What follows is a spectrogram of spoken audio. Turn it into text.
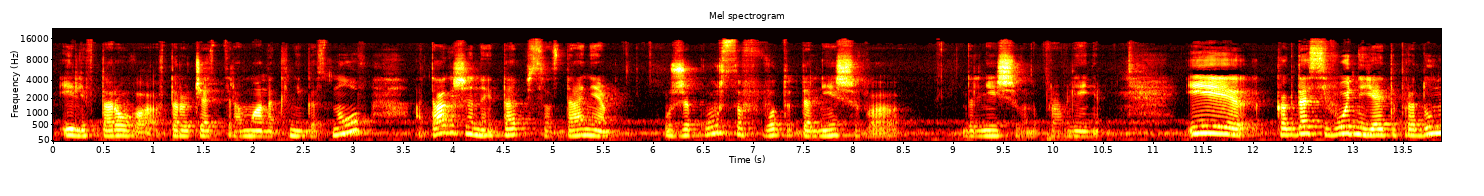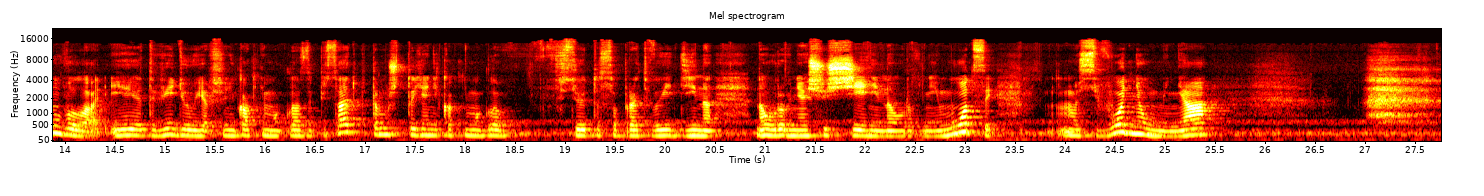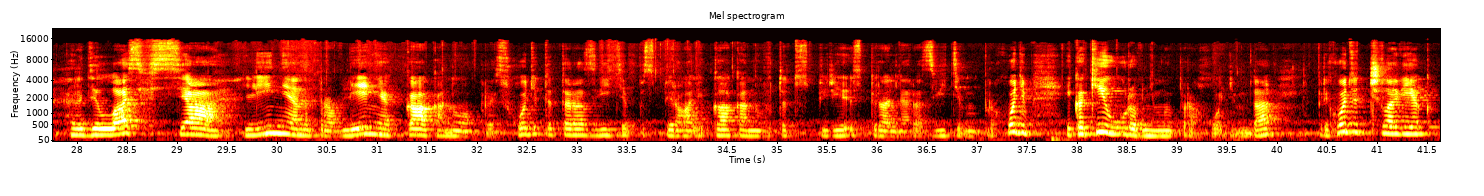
или второго, второй части романа «Книга снов», а также на этапе создания уже курсов вот дальнейшего, дальнейшего направления. И когда сегодня я это продумывала, и это видео я все никак не могла записать, потому что я никак не могла все это собрать воедино на уровне ощущений, на уровне эмоций, сегодня у меня родилась вся линия направления, как оно происходит, это развитие по спирали, как оно, вот это спиральное развитие мы проходим, и какие уровни мы проходим, да. Приходит человек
